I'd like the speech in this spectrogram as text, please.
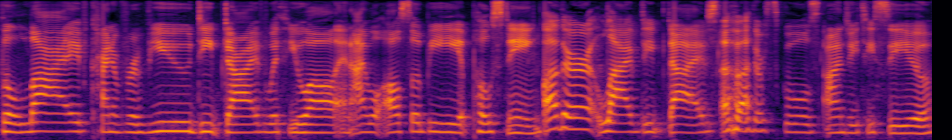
the live kind of review deep dive with you all. And I will also be posting other live deep dives of other schools on GTC see you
